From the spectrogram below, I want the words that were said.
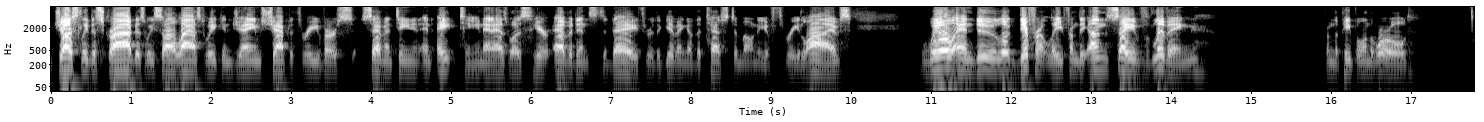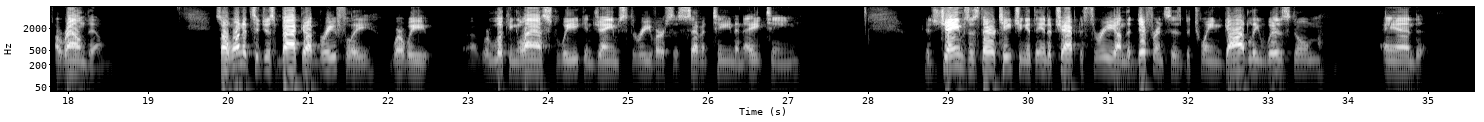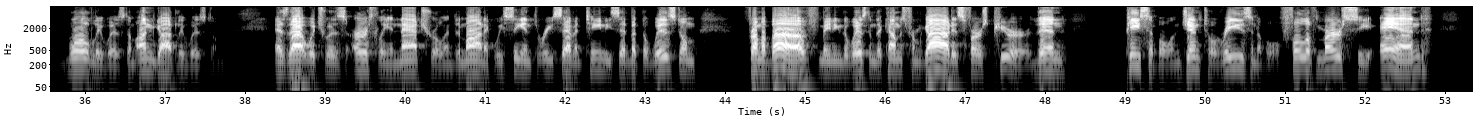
justly described, as we saw last week in James chapter 3, verse 17 and 18, and as was here evidenced today through the giving of the testimony of three lives, will and do look differently from the unsaved living from the people in the world around them. So I wanted to just back up briefly where we uh, were looking last week in James 3, verses 17 and 18. Because James is there teaching at the end of chapter 3 on the differences between godly wisdom and worldly wisdom, ungodly wisdom, as that which was earthly and natural and demonic. We see in 317, he said, But the wisdom from above, meaning the wisdom that comes from God, is first pure, then peaceable and gentle, reasonable, full of mercy, and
